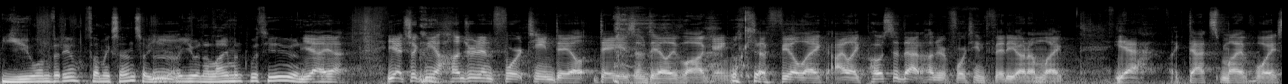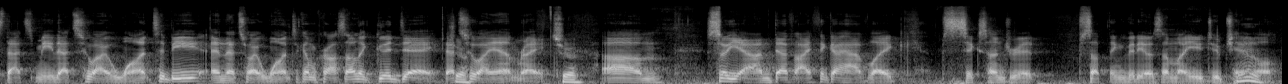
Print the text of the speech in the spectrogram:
you on video? If that makes sense, are you are you in alignment with you? And. Yeah, yeah, yeah. It took me 114 da- days of daily vlogging Okay. to feel like I like posted that 114th video, and I'm like, yeah, like that's my voice, that's me, that's who I want to be, and that's who I want to come across on a good day. That's Sure. who I am, right? Sure. Um, so yeah, I'm def. I think I have like 600 something videos on my YouTube channel.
